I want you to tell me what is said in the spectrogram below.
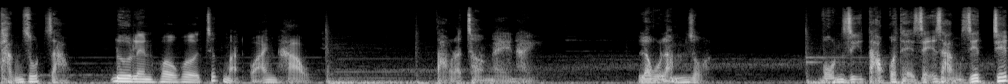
Thắng rút dao, Đưa lên hơ hơ trước mặt của anh Hảo Tao đã chờ ngày này, Lâu lắm rồi. Vốn dĩ tao có thể dễ dàng giết chết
